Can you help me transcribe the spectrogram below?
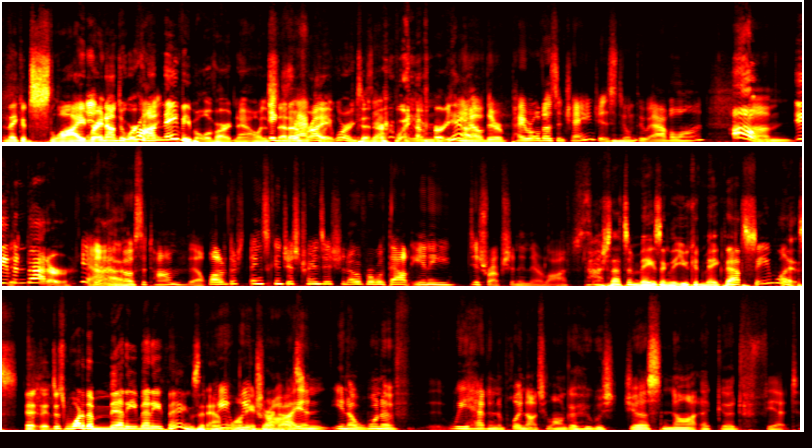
And they could slide right And- onto working on. Navy Boulevard now instead of right Warrington exactly. or whatever. And, yeah. You know, their payroll doesn't change. It's still through Avalon. oh, um, even better. Yeah, and most of the time, a lot of their things can just transition over without any disruption in their lives. Gosh, that's amazing that you can make that seamless. It, it- just one of the many, many things that we, Avalon we HR try, does. and you know, one of we had an employee not too long ago who was just not a good fit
